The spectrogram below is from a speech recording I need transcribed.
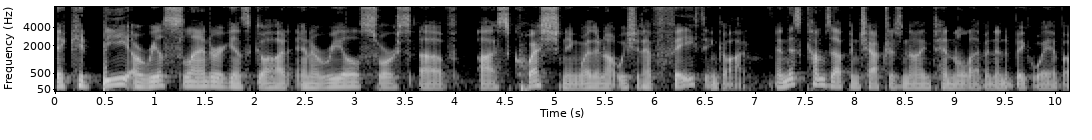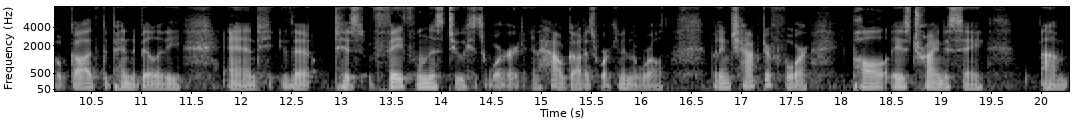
It could be a real slander against God and a real source of us questioning whether or not we should have faith in God. And this comes up in chapters 9, 10, and 11 in a big way about God's dependability and the, his faithfulness to his word and how God is working in the world. But in chapter 4, Paul is trying to say, um,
